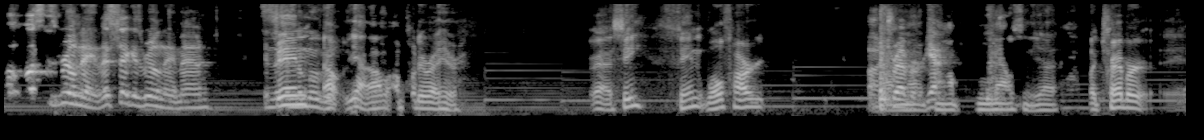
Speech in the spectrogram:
What's his real name? Let's check his real name, man. In the, in the movie. Oh, yeah, I'll, I'll put it right here. Yeah, see? Finn Wolfhard. Uh, Trevor, yeah. Pronouncing, yeah. But Trevor, eh,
